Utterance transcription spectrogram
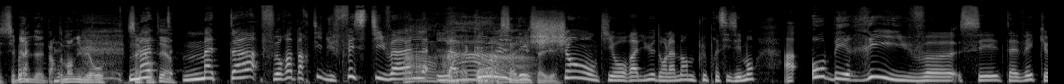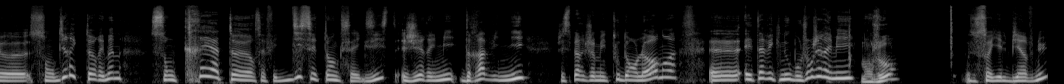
c'est- bien le département numéro 51. Mat Mata fera partie du festival Ah, La ah, Poule des. Champs qui aura lieu dans la Marne plus précisément à Aubérive. C'est avec euh, son directeur et même son créateur, ça fait 17 ans que ça existe, Jérémy Dravini, j'espère que je mets tout dans l'ordre, euh, est avec nous. Bonjour Jérémy. Bonjour. Soyez le bienvenu.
